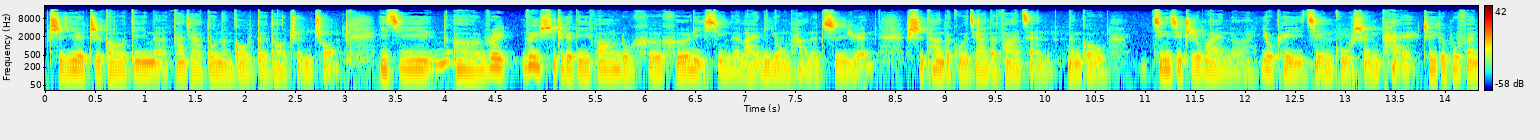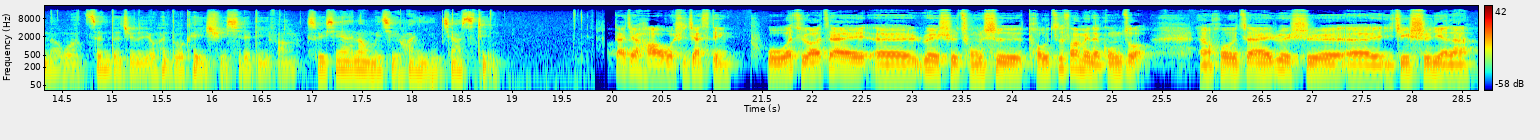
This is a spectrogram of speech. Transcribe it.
职业之高低呢，大家都能够得到尊重，以及呃瑞瑞士这个地方如何合理性的来利用它的资源，使他的国家的发展能够。经济之外呢，又可以兼顾生态这个部分呢，我真的觉得有很多可以学习的地方。所以现在让我们一起欢迎 Justin。大家好，我是 Justin。我我主要在呃瑞士从事投资方面的工作，然后在瑞士呃已经十年了，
